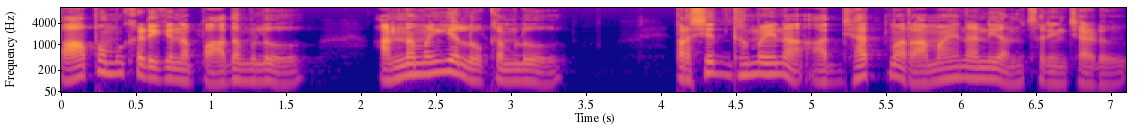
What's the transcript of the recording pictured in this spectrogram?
పాపము కడిగిన పాదములో అన్నమయ్య లోకంలో ప్రసిద్ధమైన ఆధ్యాత్మ రామాయణాన్ని అనుసరించాడు.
